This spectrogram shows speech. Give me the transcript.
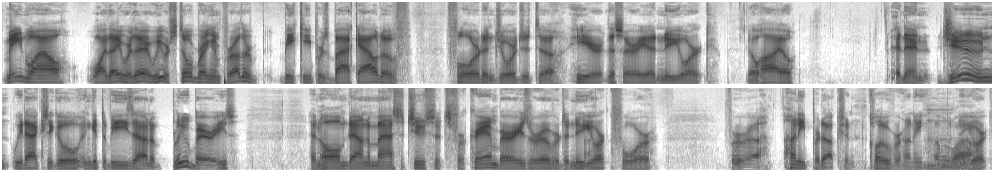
Meanwhile, while they were there, we were still bringing for other beekeepers back out of Florida and Georgia to here, this area, New York, Ohio. And then June, we'd actually go and get the bees out of blueberries and haul them down to Massachusetts for cranberries or over to New York for for uh, honey production, clover honey up in wow. New York.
